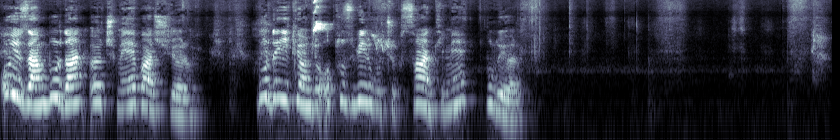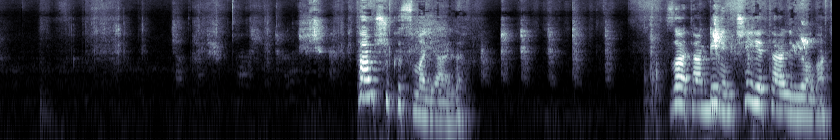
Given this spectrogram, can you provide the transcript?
O yüzden buradan ölçmeye başlıyorum. Burada ilk önce 31,5 santimi buluyorum. Tam şu kısma geldi. Zaten benim için yeterli bir alan.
